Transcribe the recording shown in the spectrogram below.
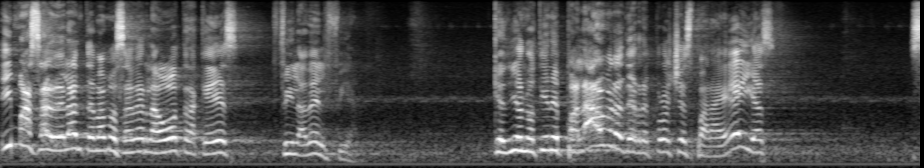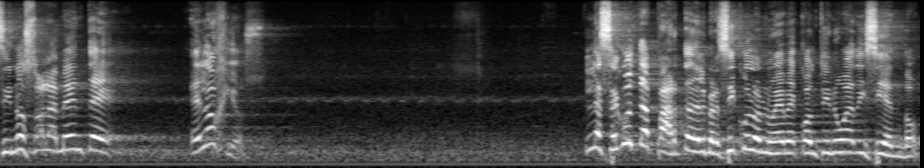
Y más adelante vamos a ver la otra que es Filadelfia. Que Dios no tiene palabras de reproches para ellas, sino solamente elogios. La segunda parte del versículo 9 continúa diciendo,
